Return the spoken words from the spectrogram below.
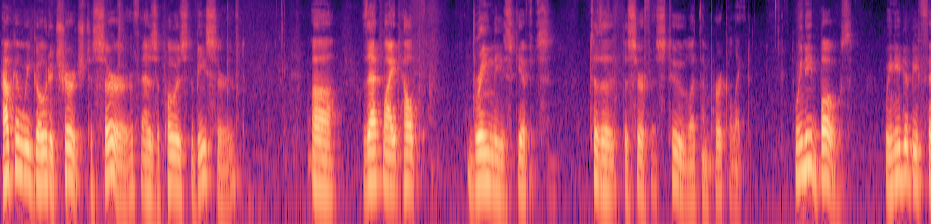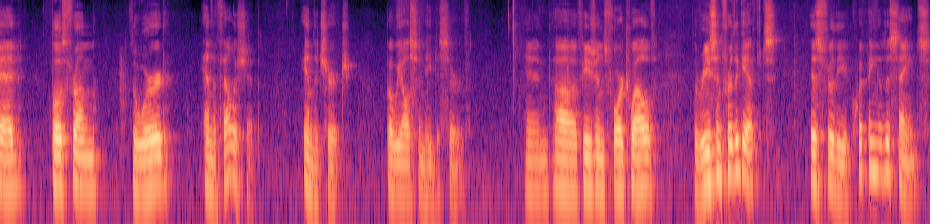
how can we go to church to serve as opposed to be served? Uh, that might help bring these gifts to the, the surface too, let them percolate. We need both. We need to be fed both from the word and the fellowship in the church, but we also need to serve. And uh, Ephesians 4:12, the reason for the gifts is for the equipping of the saints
